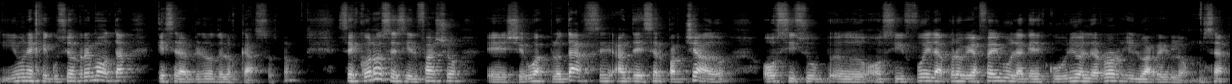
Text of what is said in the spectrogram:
y una ejecución remota, que será el peor de los casos. Se desconoce si el fallo eh, llegó a explotarse antes de ser parchado o si, su, eh, o si fue la propia Facebook la que descubrió el error y lo arregló. O sea,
